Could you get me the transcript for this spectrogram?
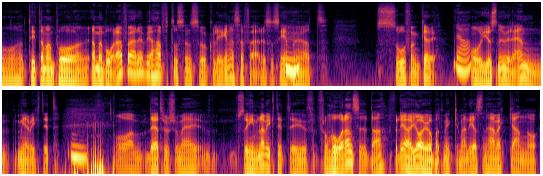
Och tittar man på ja, men våra affärer vi har haft och sen så kollegornas affärer så ser man Mm. ju att så funkar det. ja. Och just nu är det än mer viktigt. Mm. Och det jag tror som är så himla viktigt är ju från våran sida, för det har jag jobbat mycket med, dels den här veckan och,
